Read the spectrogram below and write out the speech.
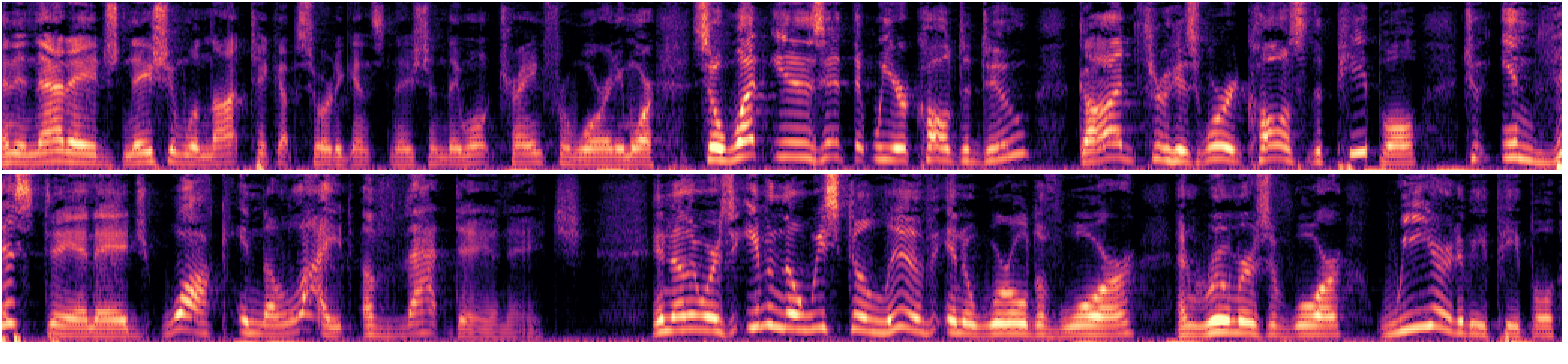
And in that age, nation will not take up sword against nation. They won't train for war anymore. So, what is it that we are called to do? God, through His Word, calls the people to, in this day and age, walk in the light of that day and age. In other words, even though we still live in a world of war and rumors of war, we are to be people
